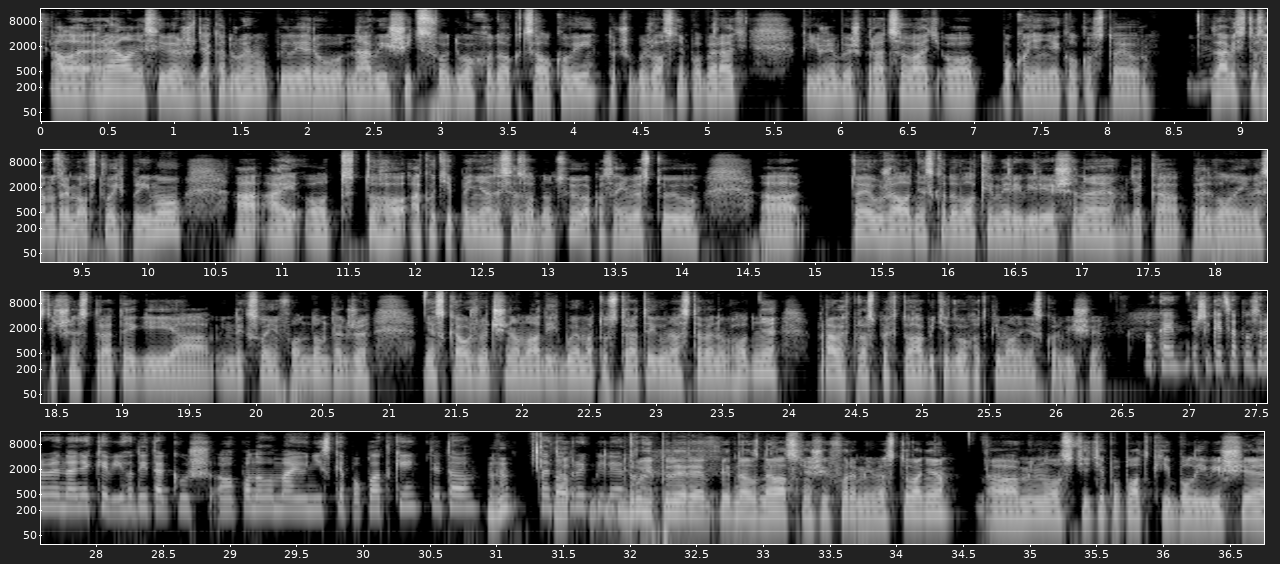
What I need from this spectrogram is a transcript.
Ale reálne si vieš vďaka druhému pilieru navýšiť svoj dôchodok celkový, to čo budeš vlastne poberať, keď už nebudeš pracovať o pokojne niekoľko sto eur. Mhm. Závisí to samozrejme od tvojich príjmov a aj od toho, ako tie peniaze sa zhodnocujú, ako sa investujú. A to je už ale dneska do veľkej miery vyriešené vďaka predvolenej investičnej stratégii a indexovým fondom, takže dneska už väčšina mladých bude mať tú stratégiu nastavenú vhodne práve v prospech toho, aby tie dôchodky mali neskôr vyššie. OK, ešte keď sa pozrieme na nejaké výhody, tak už ponovo majú nízke poplatky tieto, uh-huh. tento druhý pilier? Druhý pilier je jedna z najlacnejších form investovania. A v minulosti tie poplatky boli vyššie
